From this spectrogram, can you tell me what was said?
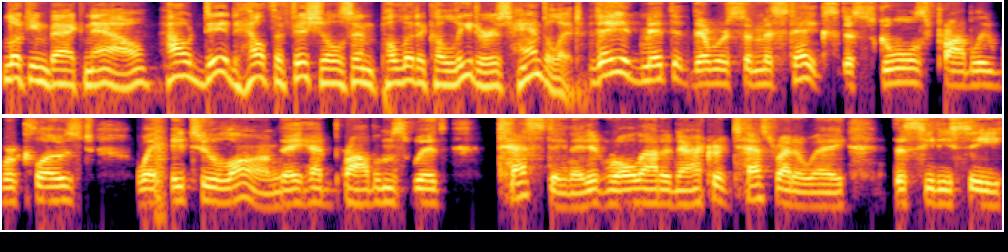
Looking back now, how did health officials and political leaders handle it? They admit that there were some mistakes. The schools probably were closed way too long. They had problems with testing. They didn't roll out an accurate test right away. The CDC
